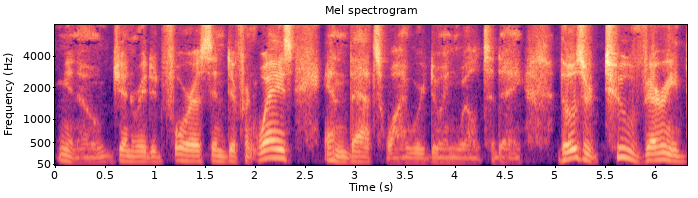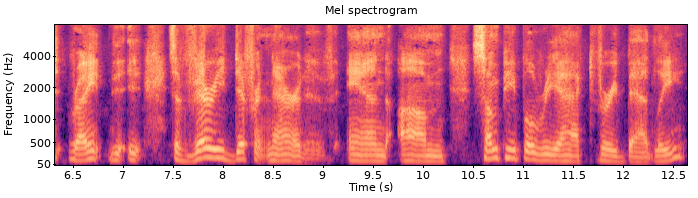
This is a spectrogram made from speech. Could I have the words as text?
you know, generated for us in different ways. And that's why we're doing well today. Those are two very, right? It's a very different narrative. And um, some people react very badly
